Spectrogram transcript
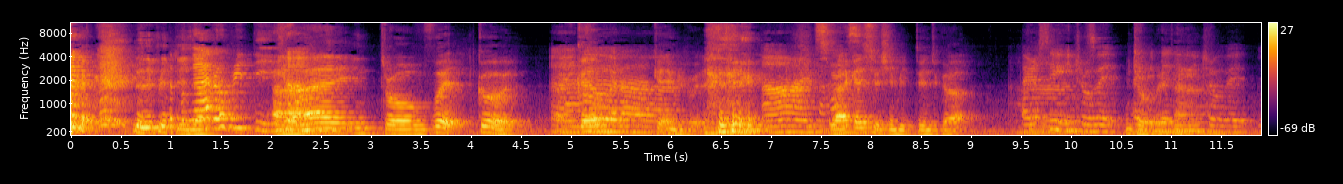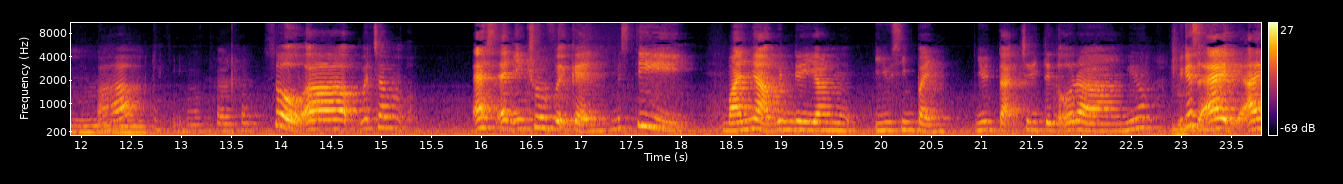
Jadi pretty je. Pengaruh pretty. Uh, I introvert kot. Ah, Ke introvert lah. ke ambivert. Ah, So I can switch in between juga. I rasa you introvert. Introvert, I kenal you ah. introvert. Hmm. Faham? So, uh, macam as an introvert kan, mesti banyak benda yang you simpan. You tak cerita ke orang, you know. Because I I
